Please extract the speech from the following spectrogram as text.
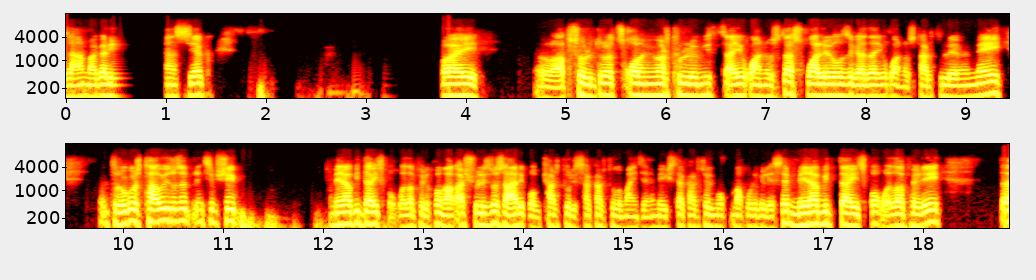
ძალიან მაგარი შანსი აქვს. აი აბსოლუტურად სხვა მიმართულებით წაიყვანოს და სხვა ლეველზე გადაიყვანოს ქართული MMA. თუ როგორც თავის დროზე პრინციპში მერაბი დაიწყო ყველაფერი, ხო, მაყაშვილის დროს არ იყო ქართული საქართველოს მაინც MMA-ში და ქართული მოყმაყურებელი ესე, მერაბი დაიწყო ყველაფერი და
